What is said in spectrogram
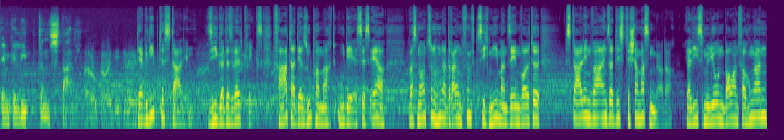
dem geliebten Stalin. Der geliebte Stalin, Sieger des Weltkriegs, Vater der Supermacht UdSSR, was 1953 niemand sehen wollte, Stalin war ein sadistischer Massenmörder. Er ließ Millionen Bauern verhungern,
